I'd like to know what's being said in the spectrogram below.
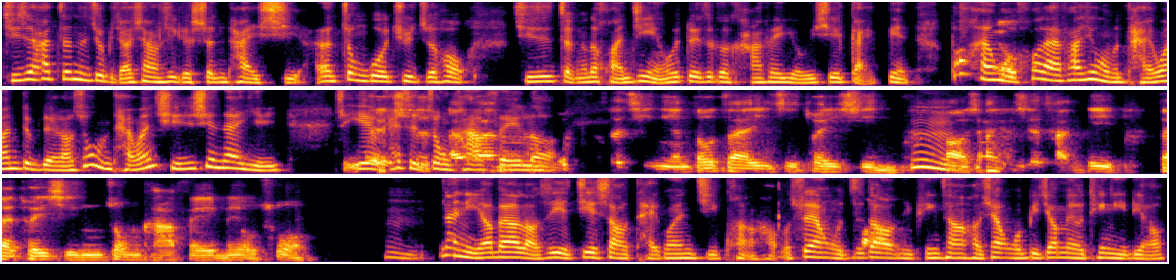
其实它真的就比较像是一个生态系。那种过去之后，其实整个的环境也会对这个咖啡有一些改变。包含我后来发现，我们台湾对不对？老师，我们台湾其实现在也。也有开始种咖啡了，这几年都在一直推行，嗯，好像有些产地在推行种咖啡，没有错。嗯，那你要不要老师也介绍台湾几款好了？虽然我知道你平常好像我比较没有听你聊，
